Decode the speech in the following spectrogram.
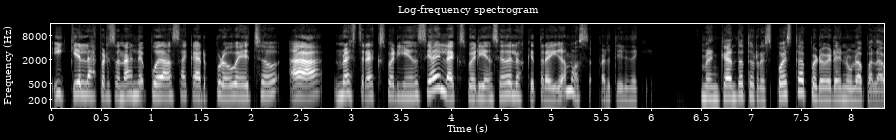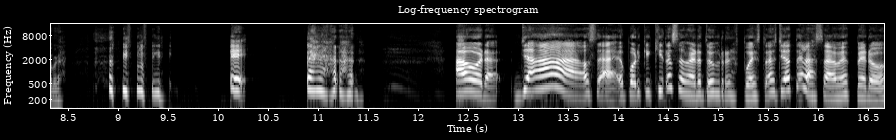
y que las personas le puedan sacar provecho a nuestra experiencia y la experiencia de los que traigamos a partir de aquí. Me encanta tu respuesta, pero era en una palabra. Eh, Ahora, ya, o sea, porque quiero saber tus respuestas, ya te las sabes, pero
